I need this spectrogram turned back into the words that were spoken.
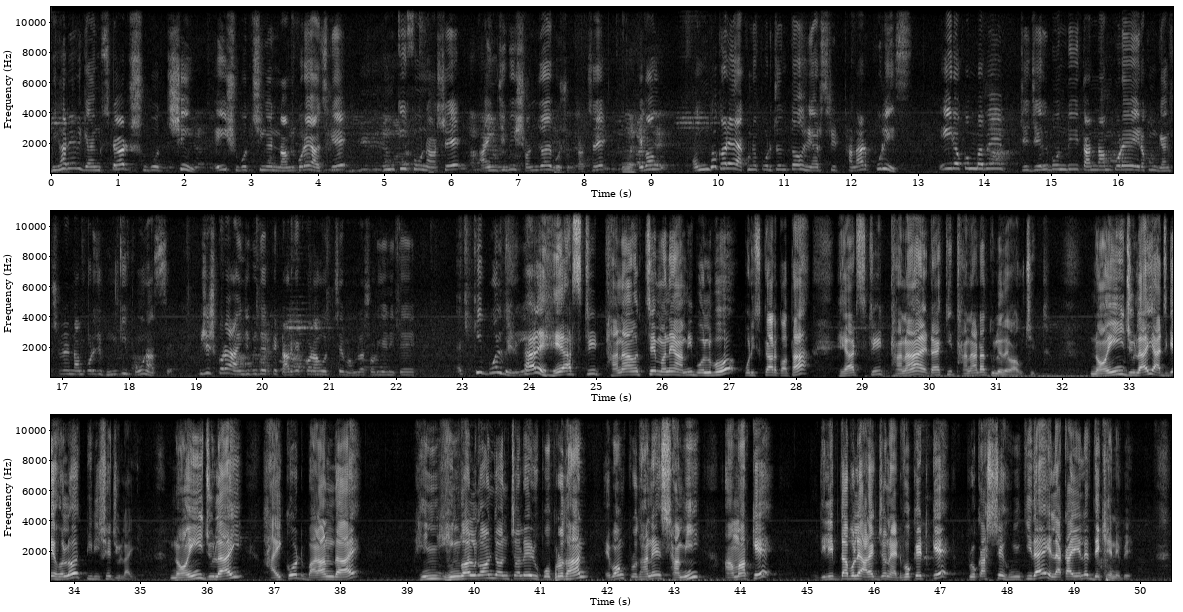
বিহারের গ্যাংস্টার সুবোধ সিং। এই সুবোধ সিংয়ের নাম করে আজকে হুমকি ফোন আসে আইনজীবী সঞ্জয় বসুর কাছে এবং অন্ধকারে এখনও পর্যন্ত হেয়ার স্ট্রিট থানার পুলিশ। এই রকমভাবে যে জেলবন্দি তার নাম করে এরকম গ্যাংস্টারের নাম করে যে হুমকি ফোন আসছে। বিশেষ করে আইনজীবীদেরকে টার্গেট করা হচ্ছে মামলা সরিয়ে নিতে। কি বলবেন? আরে, হেয়ার স্ট্রিট থানা হচ্ছে মানে আমি বলব, পরিষ্কার কথা, হেয়ার স্ট্রিট থানা, এটা কি থানাটা তুলে দেওয়া উচিত? নয়ই জুলাই, আজকে হলো তিরিশে জুলাই। নয়ই জুলাই, হাইকোর্ট বারান্দায় হিঙ্গলগঞ্জ অঞ্চলের উপপ্রধান এবং প্রধানের স্বামী আমাকে দিলীপদা বলে আরেকজন অ্যাডভোকেটকে প্রকাশ্যে হুমকি দেয়, এলাকায় এলে দেখে নেবে।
